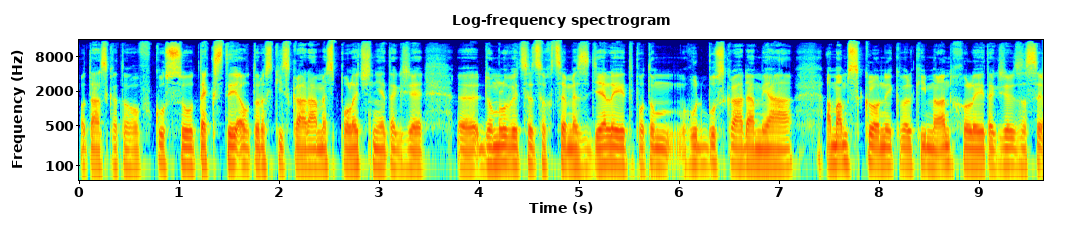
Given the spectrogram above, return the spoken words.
otázka toho vkusu, texty autorský skládáme společně, takže eh, domluvit se, co chceme sdělit, potom hudbu skládám já a mám sklony k velký melancholii, takže zase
